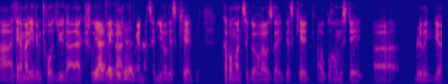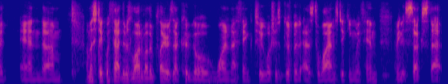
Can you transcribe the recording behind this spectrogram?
Uh, I think I might have even told you that actually. Yeah, I way back when I said, you know, this kid A couple months ago, I was like, this kid, Oklahoma State, uh, really good. And um, I'm gonna stick with that. There's a lot of other players that could go one, I think, too, which is good as to why I'm sticking with him. I mean, it sucks that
